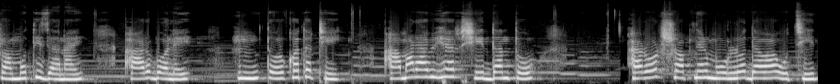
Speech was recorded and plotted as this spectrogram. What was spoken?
সম্মতি জানায় আর বলে, হুম, তোর কথা ঠিক। আমার আবিহার সিদ্ধান্ত আর ওর স্বপ্নের মূল্য দেওয়া উচিত।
